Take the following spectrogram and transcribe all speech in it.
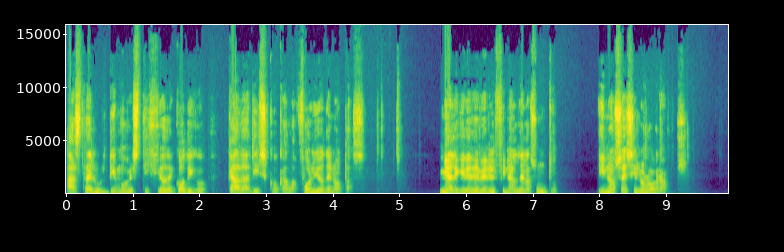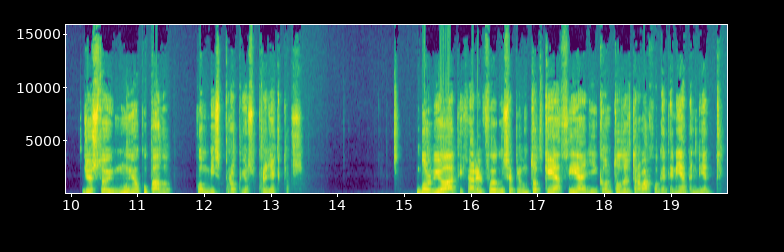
Hasta el último vestigio de código, cada disco, cada folio de notas. Me alegré de ver el final del asunto y no sé si lo logramos. Yo estoy muy ocupado con mis propios proyectos. Volvió a atizar el fuego y se preguntó qué hacía allí con todo el trabajo que tenía pendiente.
